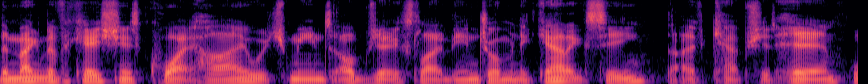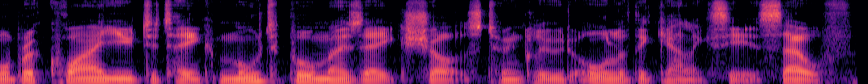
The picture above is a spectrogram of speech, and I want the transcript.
The magnification is quite high, which means objects like the Andromeda Galaxy, that I've captured here, will require you to take multiple mosaic shots to include all of the galaxy itself.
